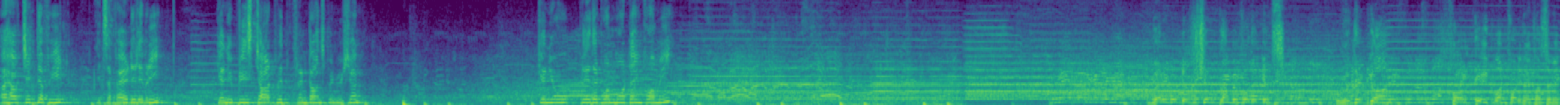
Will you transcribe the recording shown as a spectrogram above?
I have checked the feed. It's a fair delivery. Can you please start with front on spin vision? Can you play that one more time for me? Very good decision. Plum before the gets with it gone for 8 145 for 7.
